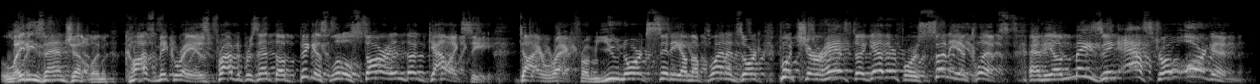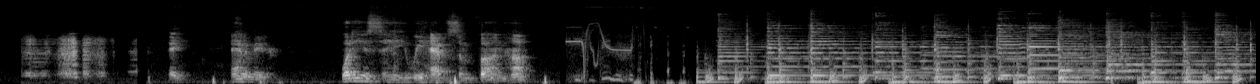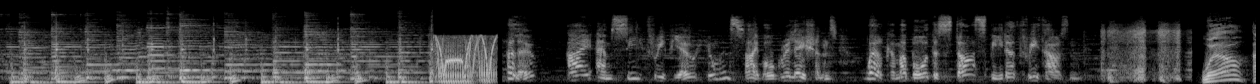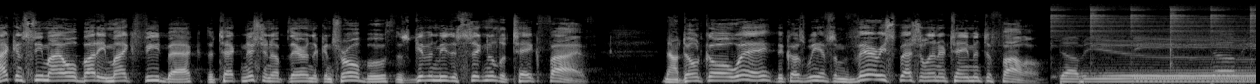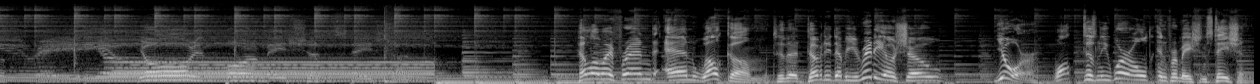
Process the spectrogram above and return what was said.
Ladies and gentlemen, Cosmic Ray is proud to present the biggest little star in the galaxy. Direct from Yew Nork City on the planet Zork, put your hands together for Sonny Eclipse and the amazing Astro Organ. Hey, animator, what do you say we have some fun, huh? I am C3PO Human Cyborg Relations. Welcome aboard the Star Speeder 3000. Well, I can see my old buddy Mike Feedback, the technician up there in the control booth, has given me the signal to take five. Now don't go away because we have some very special entertainment to follow. W W Radio, your information station. Hello, my friend, and welcome to the WDW Radio Show, your Walt Disney World information station.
